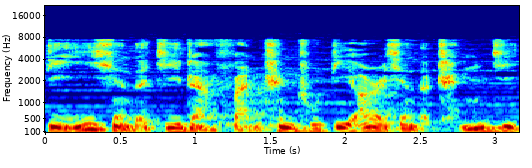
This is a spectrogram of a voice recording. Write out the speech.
第一线的激战反衬出第二线的沉寂，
